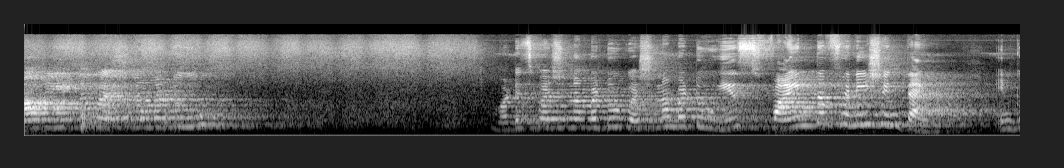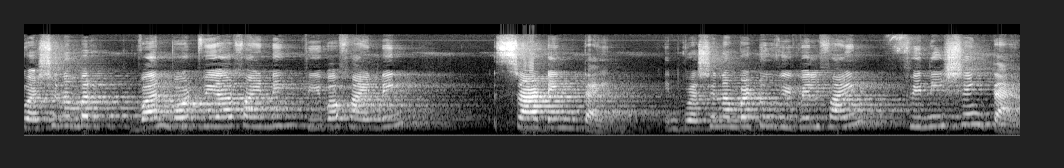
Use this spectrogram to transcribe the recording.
Now read the question number 2. What is question number 2? Question number 2 is find the finishing time. In question number 1 what we are finding? We were finding starting time. In question number 2 we will find finishing time.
